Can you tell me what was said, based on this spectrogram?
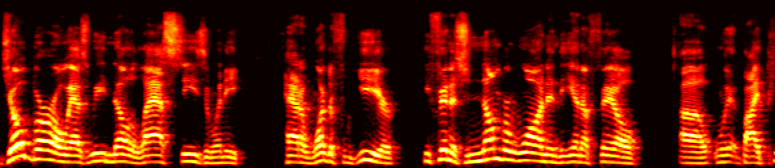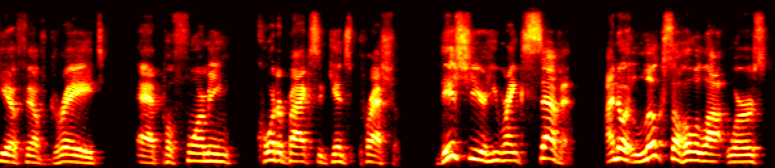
Joe Burrow, as we know, last season when he had a wonderful year, he finished number one in the NFL uh, by PFF grades at performing quarterbacks against pressure. This year, he ranks seventh. I know it looks a whole lot worse,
